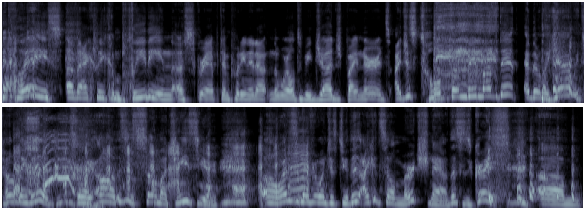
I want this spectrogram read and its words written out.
place of actually completing a script and putting it out in the world to be judged by nerds, I just told them they loved it, and they're like, "Yeah, we totally did." They're like, "Oh, this is so much easier. Oh, why doesn't everyone just do this? I can sell merch now. This is great." Um,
